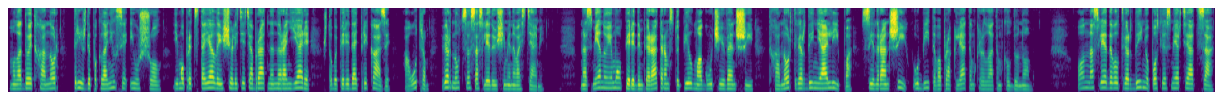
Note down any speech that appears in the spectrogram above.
Молодой Тханор трижды поклонился и ушел. Ему предстояло еще лететь обратно на Раньяре, чтобы передать приказы, а утром вернуться со следующими новостями. На смену ему перед императором вступил могучий Венши, Тханор твердыни Алипа, сын Ранши, убитого проклятым крылатым колдуном. Он наследовал твердыню после смерти отца,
